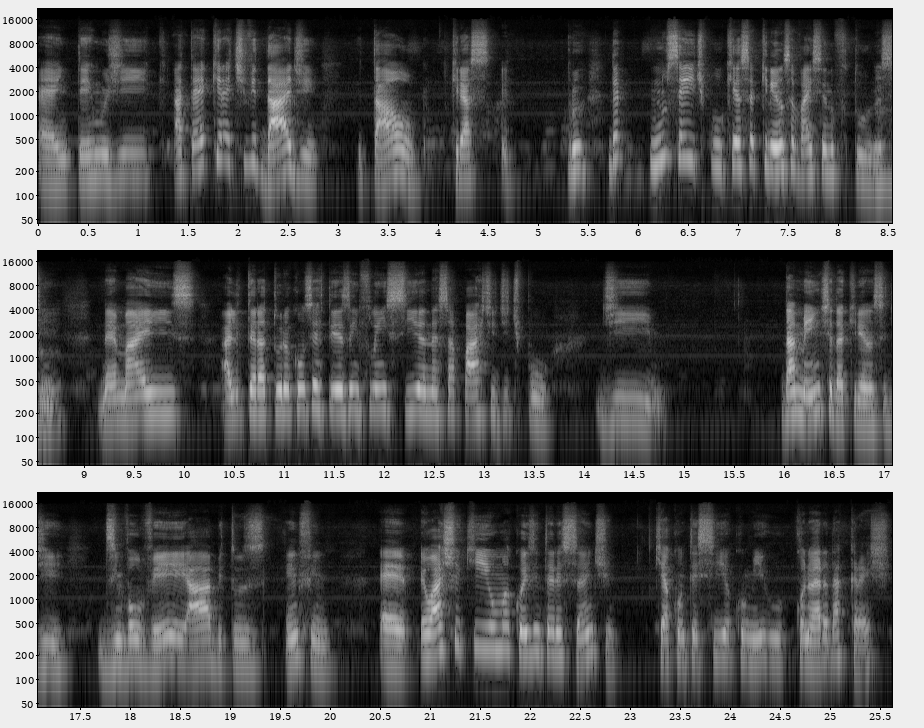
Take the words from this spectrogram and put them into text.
é, em termos de até criatividade e tal, cria pro, de- não sei, tipo, o que essa criança vai ser no futuro, assim, né? Mas a literatura com certeza influencia nessa parte de tipo de da mente da criança, de desenvolver hábitos, enfim. É, eu acho que uma coisa interessante que acontecia comigo quando eu era da creche,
